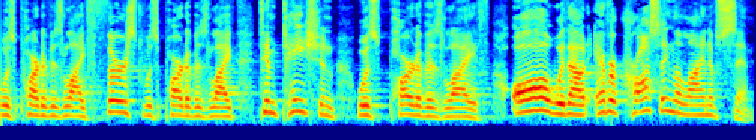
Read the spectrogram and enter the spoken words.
was part of his life. Thirst was part of his life. Temptation was part of his life. All without ever crossing the line of sin.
